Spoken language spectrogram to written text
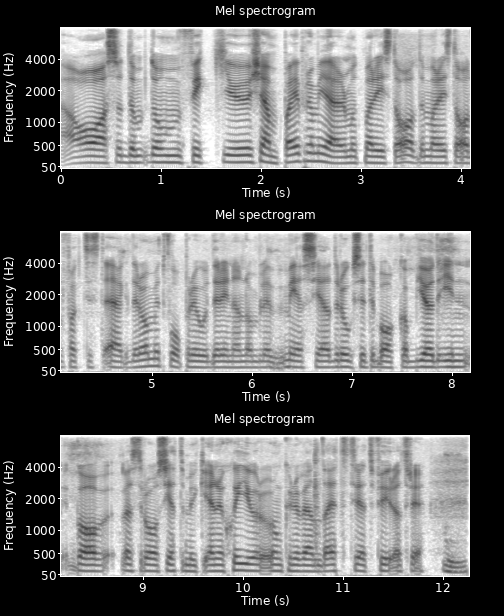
ja, alltså de, de fick ju kämpa i premiären mot Mariestad där Mariestad faktiskt ägde dem i två perioder innan de blev mm. mesiga, drog sig tillbaka, bjöd in, gav Västerås jättemycket energi och de kunde vända 1-3 till 4-3 mm.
